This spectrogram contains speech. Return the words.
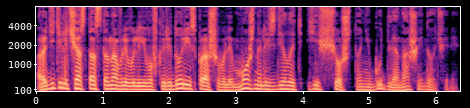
Родители часто останавливали его в коридоре и спрашивали, можно ли сделать еще что-нибудь для нашей дочери.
